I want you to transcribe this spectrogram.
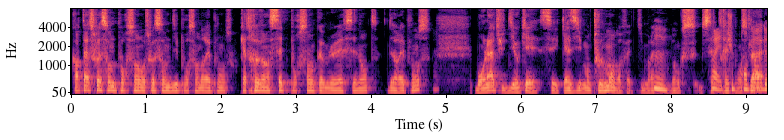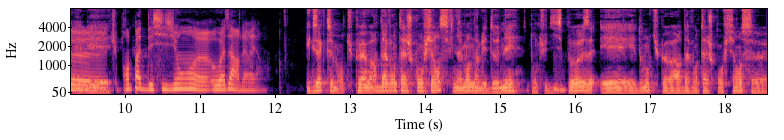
Quand tu as 60% ou 70% de réponses, 87% comme le FC Nantes de réponses, bon là tu te dis ok, c'est quasiment tout le monde en fait qui me répond. Hmm. Donc cette réponse-là, tu prends pas de décision euh, au hasard derrière. Exactement. Tu peux avoir davantage confiance finalement dans les données dont tu mmh. disposes et, donc tu peux avoir davantage confiance euh,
